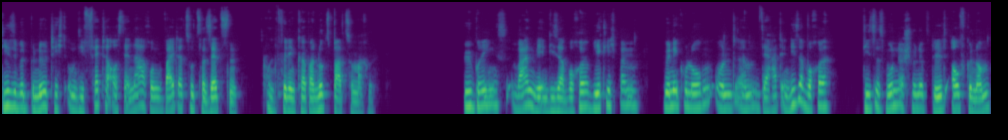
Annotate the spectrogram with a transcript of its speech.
Diese wird benötigt, um die Fette aus der Nahrung weiter zu zersetzen und für den Körper nutzbar zu machen. Übrigens waren wir in dieser Woche wirklich beim Gynäkologen und ähm, der hat in dieser Woche dieses wunderschöne Bild aufgenommen,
